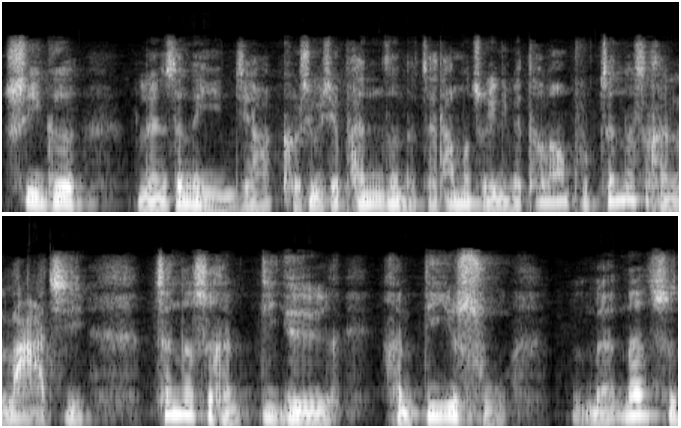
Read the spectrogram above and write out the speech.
是一个人生的赢家。可是有些喷子呢，在他们嘴里面，特朗普真的是很垃圾，真的是很低呃很低俗。那那是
